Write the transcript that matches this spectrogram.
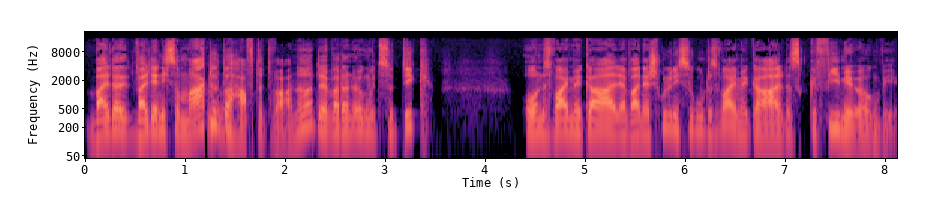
weil der, weil der nicht so makelbehaftet war. Ne? Der war dann irgendwie zu dick und es war ihm egal. Er war in der Schule nicht so gut, es war ihm egal. Das gefiel mir irgendwie.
